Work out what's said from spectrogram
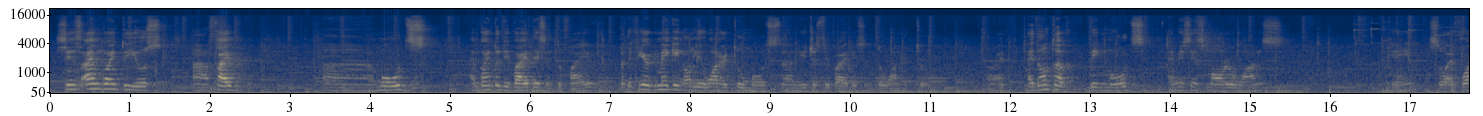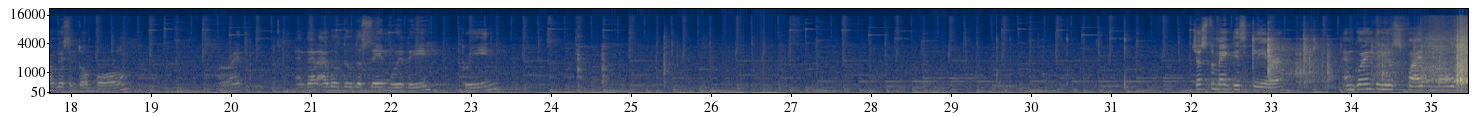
Since I'm going to use uh, five uh, molds I'm going to divide this into five but if you're making only one or two molds then you just divide this into one or two. Alright I don't have big molds. I'm using smaller ones. Okay so I form this into a ball. Alright and then I will do the same with the green. Just to make this clear I'm going to use five molds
